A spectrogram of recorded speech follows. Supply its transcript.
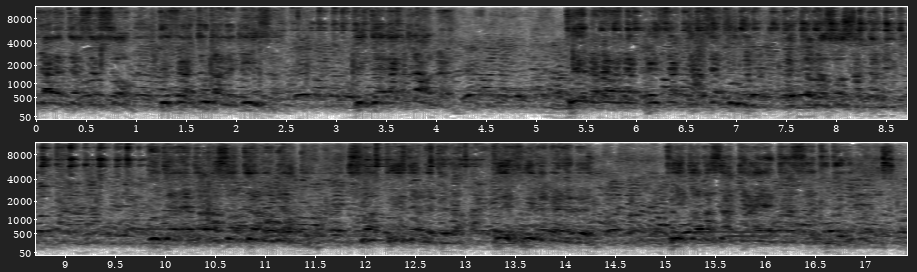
l'intercession. Tu fais tout dans l'église. Tu te réclames. Prie maintenant les prises, casser toutes les réclamations sataniques. Toutes les réclamations démoniaques. Sois brisées maintenant. Prie, prie les bien-aimés. Prie, commence à carrer et casser toutes les réclamations.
